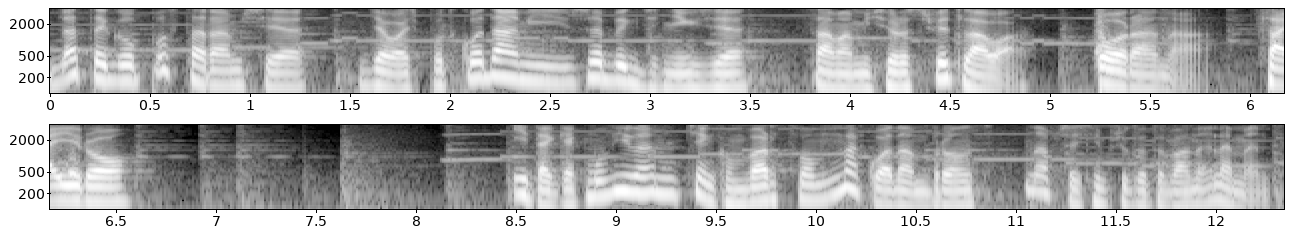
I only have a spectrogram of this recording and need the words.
Dlatego postaram się działać podkładami, żeby gdzieniegdzie sama mi się rozświetlała. Pora na Cairo. I tak jak mówiłem, cienką warstwą nakładam brąz na wcześniej przygotowany element.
